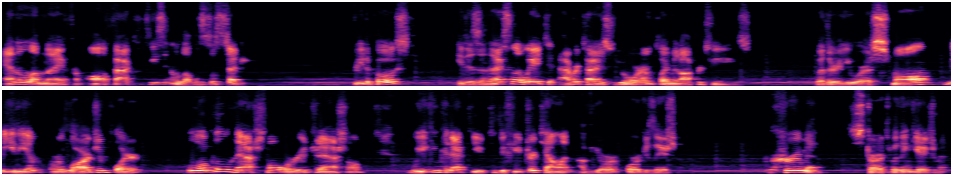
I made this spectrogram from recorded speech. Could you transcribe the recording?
and alumni from all faculties and levels of study. Free to post, it is an excellent way to advertise your employment opportunities. Whether you are a small, medium, or large employer, local, national, or international, we can connect you to the future talent of your organization. Recruitment starts with engagement.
